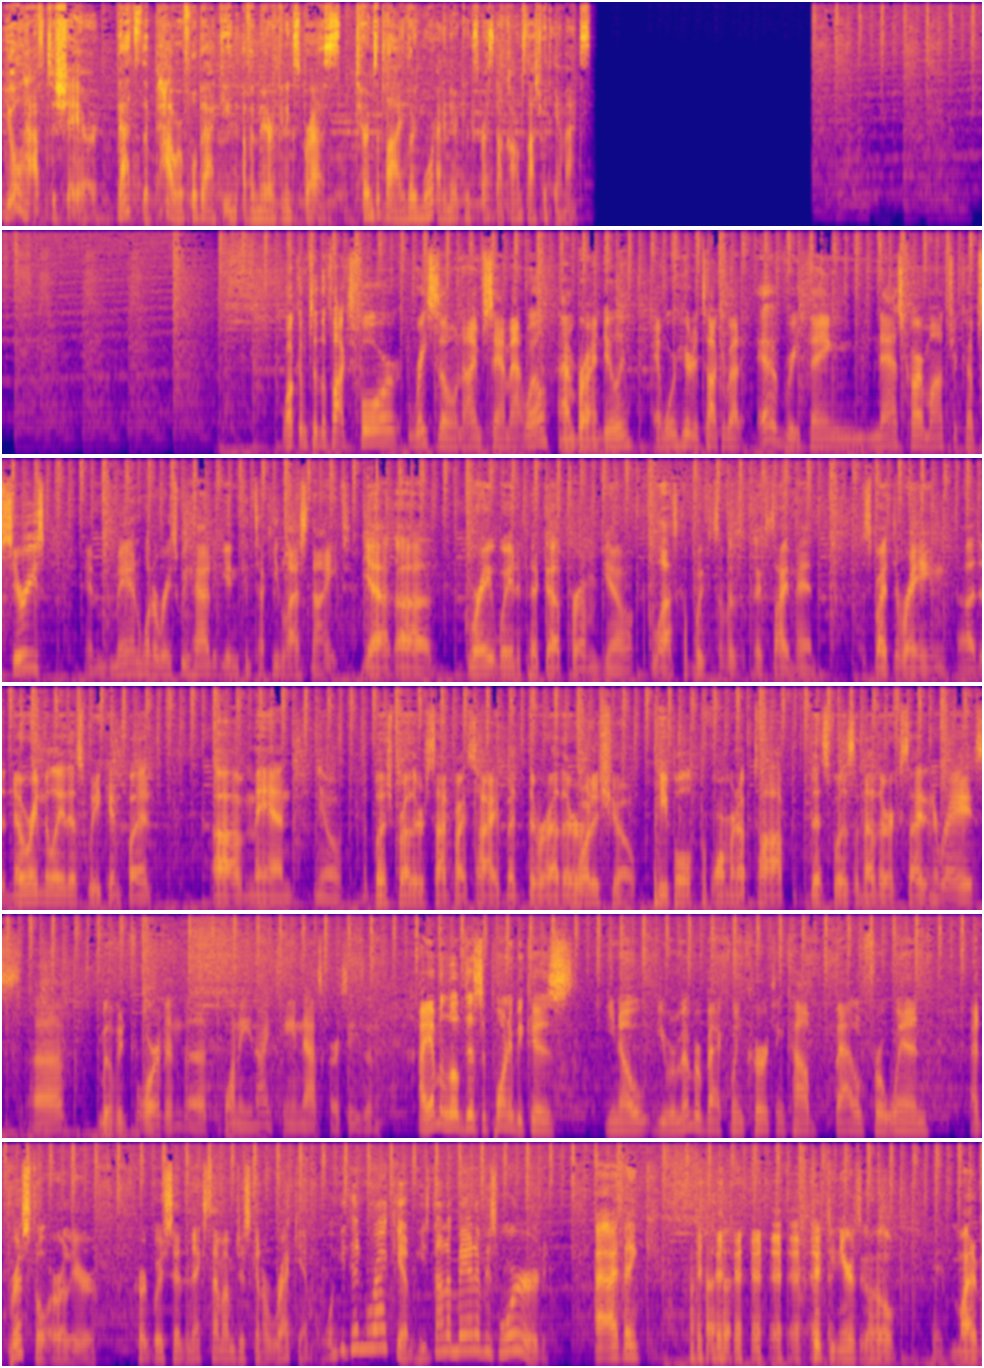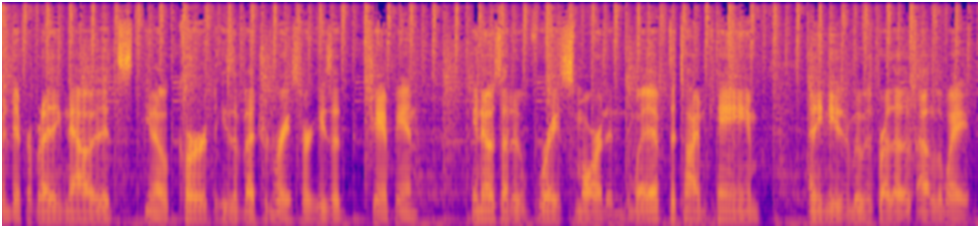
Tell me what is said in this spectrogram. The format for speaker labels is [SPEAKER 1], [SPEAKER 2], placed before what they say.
[SPEAKER 1] you'll have to share. That's the powerful backing of American Express. Terms apply. Learn more at americanexpress.com slash with Amex.
[SPEAKER 2] Welcome to the Fox 4 Race Zone. I'm Sam Atwell,
[SPEAKER 3] I'm Brian Dulle.
[SPEAKER 2] and we're here to talk about everything NASCAR Monster Cup Series. And man, what a race we had in Kentucky last night.
[SPEAKER 3] Yeah, uh, great way to pick up from you know the last couple weeks of excitement, despite the rain. Uh, no rain delay this weekend, but uh, man, you know the Busch brothers side by side, but there were other
[SPEAKER 2] What a show.
[SPEAKER 3] people performing up top. This was another exciting race uh, moving forward in the 2019 NASCAR season.
[SPEAKER 2] I am a little disappointed because, you know, you remember back when Kurt and Kyle battled for a win at Bristol earlier. Kurt Busch said, The next time I'm just going to wreck him. Well, he didn't wreck him. He's not a man of his word.
[SPEAKER 3] I, I think 15 years ago it might have been different, but I think now it's you know Kurt. He's a veteran racer. He's a champion. He knows how to race smart, and if the time came and he needed to move his brother out of the way,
